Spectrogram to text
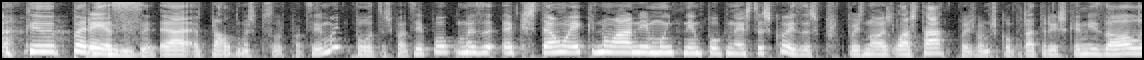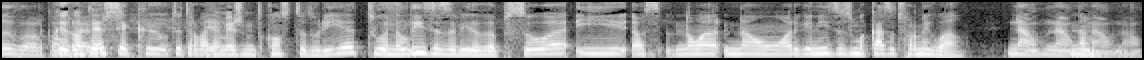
Que parece, ah, para algumas pessoas pode ser muito, para outras pode ser pouco, mas a questão é que não há nem muito nem pouco nestas coisas, porque depois nós, lá está, depois vamos comprar três camisolas. Ou o que acontece é que o teu trabalho é, é mesmo de consultadoria, tu analisas Sim. a vida da pessoa e não, não organizas uma casa de forma igual. Não, não, não, não, não.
